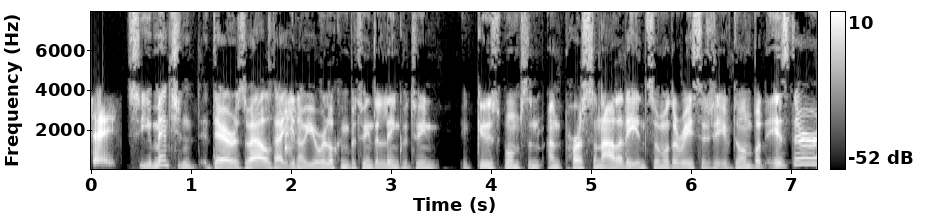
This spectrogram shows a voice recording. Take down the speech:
say so you mentioned there as well that you know you were looking between the link between goosebumps and, and personality in some of the research that you've done. But is there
